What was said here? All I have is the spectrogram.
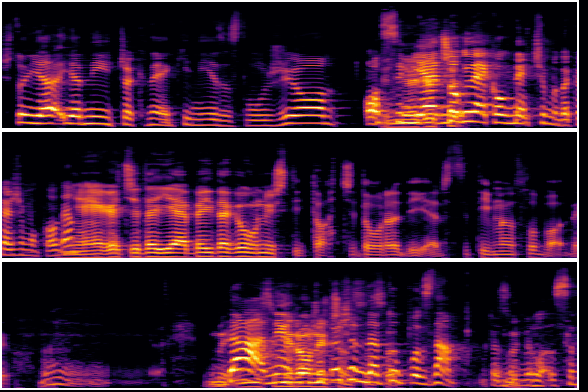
što ja, jadničak neki nije zaslužio, osim jednog će, nekog, nećemo da kažemo koga. Njega će da jebe i da ga uništi, to će da uradi, jer se time oslobodila. Da, mm. da ne, hoću kažem da tu poznam, razumela sam,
